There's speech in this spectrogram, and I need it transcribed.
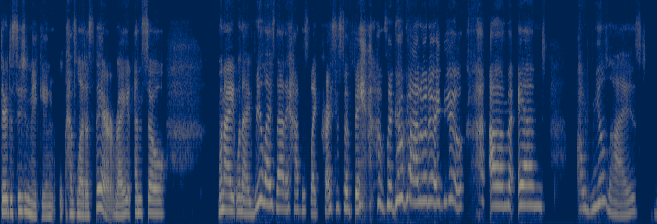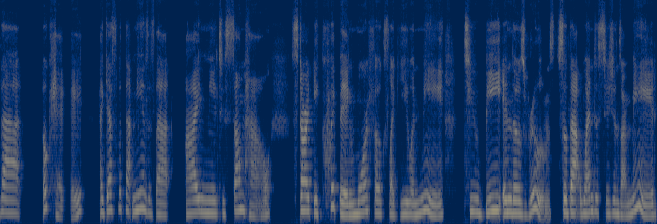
Their decision making has led us there, right? And so when I when I realized that I had this like crisis of faith, I was like, oh God, what do I do? Um, and I realized that, okay, I guess what that means is that I need to somehow start equipping more folks like you and me to be in those rooms so that when decisions are made,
